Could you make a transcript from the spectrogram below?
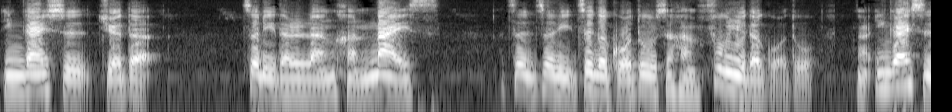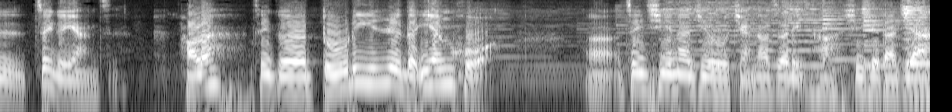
应该是觉得这里的人很 nice，这这里这个国度是很富裕的国度啊，应该是这个样子。好了，这个独立日的烟火。呃，这期呢就讲到这里哈，谢谢大家。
